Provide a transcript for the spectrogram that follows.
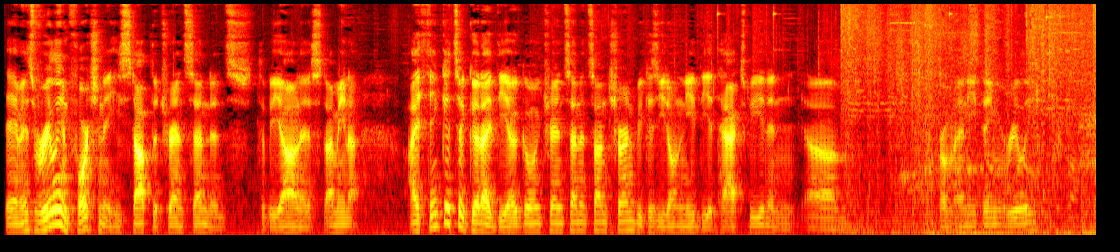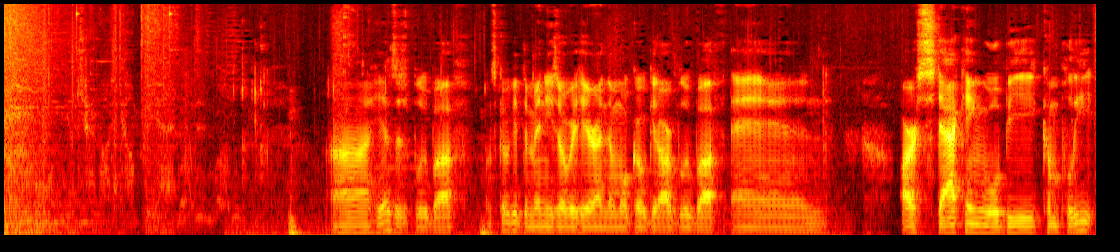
Damn, it's really unfortunate he stopped the Transcendence, to be honest. I mean, I think it's a good idea going Transcendence on Churn because you don't need the attack speed and um, from anything, really. Uh, he has his blue buff. Let's go get the minis over here, and then we'll go get our blue buff, and our stacking will be complete.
